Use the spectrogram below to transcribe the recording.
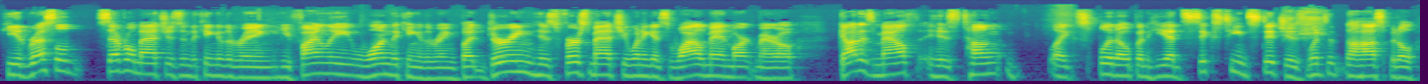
he had wrestled several matches in the King of the Ring. He finally won the King of the Ring, but during his first match, he went against Wildman Marc Mero, got his mouth, his tongue like split open. He had 16 stitches, went to the hospital,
